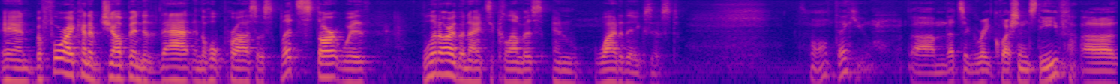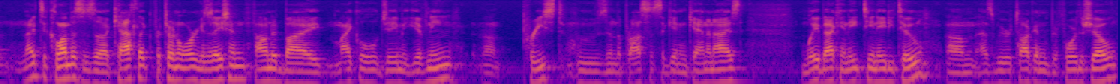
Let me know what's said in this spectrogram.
And before I kind of jump into that and the whole process, let's start with what are the Knights of Columbus and why do they exist? Well, thank you. Um, that's a great question, Steve. Uh, Knights of Columbus is a Catholic fraternal organization founded by Michael J. McGivney, a priest who's in the process of getting canonized way back in 1882. Um, as we were talking before the show,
